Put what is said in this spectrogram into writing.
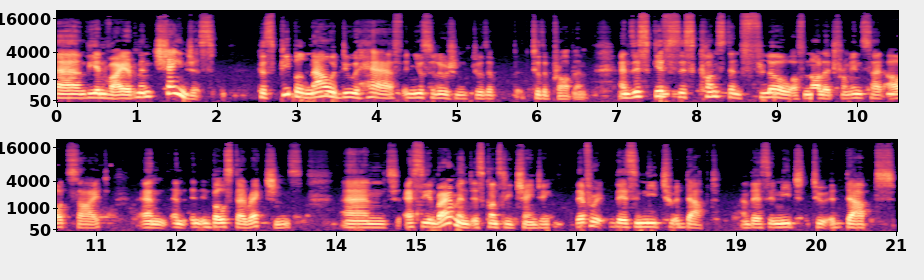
and the environment changes. Because people now do have a new solution to the to the problem. And this gives this constant flow of knowledge from inside mm. outside and and, and in both directions. And as the environment is constantly changing therefore there's a need to adapt. And there's a need to adapt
